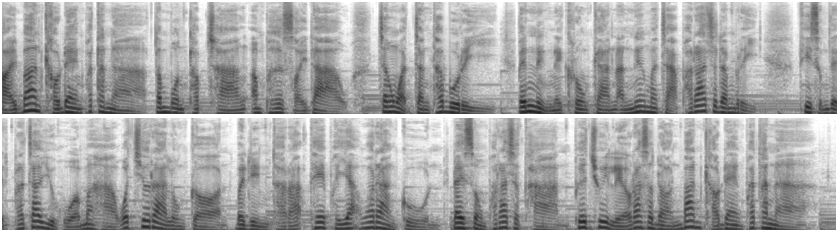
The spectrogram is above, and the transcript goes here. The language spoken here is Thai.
ฝ่ายบ้านเขาแดงพัฒนา ตำบลทับช้าง อำเภอสอยดาว จังหวัดจันทบุรี เป็นหนึ่งในโครงการอันเนื่องมาจากพระราชดำริ ที่สมเด็จพระเจ้าอยู่หัวมหาวชิราลงกรณบดินทรเทพยวรางกูล ได้ทรงพระราชทาน เพื่อช่วยเหลือราษฎรบ้านเขาแดงพัฒนา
